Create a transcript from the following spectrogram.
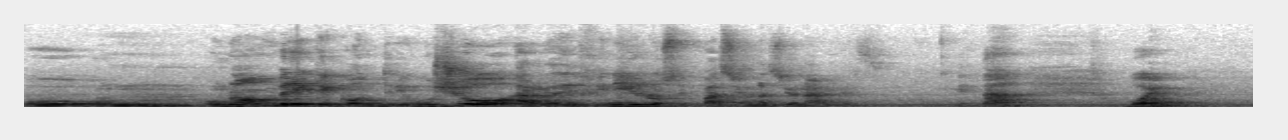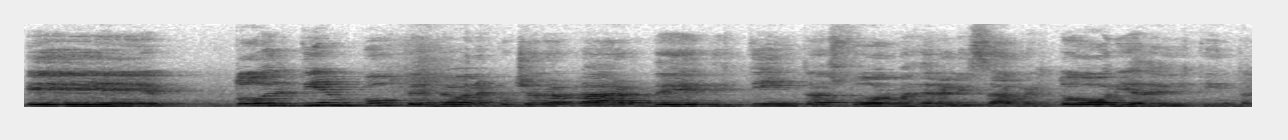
un, un hombre que contribuyó a redefinir los espacios nacionales. Bueno, eh, todo el tiempo ustedes me van a escuchar hablar de distintas formas de analizar la historia, de distintas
